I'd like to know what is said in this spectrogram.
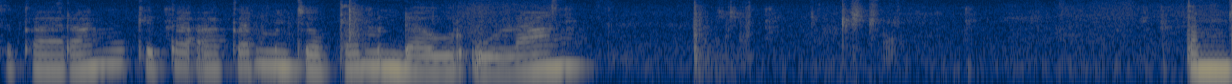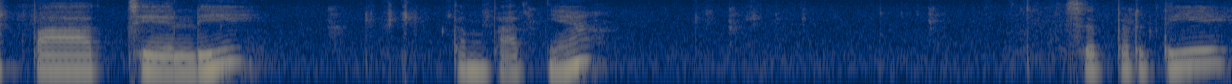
sekarang kita akan mencoba mendaur ulang tempat jelly tempatnya. Seperti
